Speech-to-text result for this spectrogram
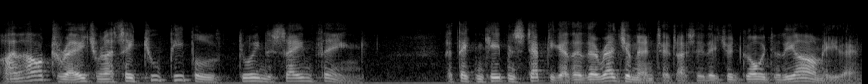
I'm outraged when I see two people doing the same thing. That they can keep in step together. They're regimented. I say they should go into the army then.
